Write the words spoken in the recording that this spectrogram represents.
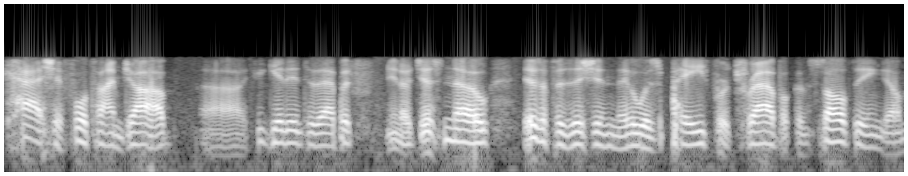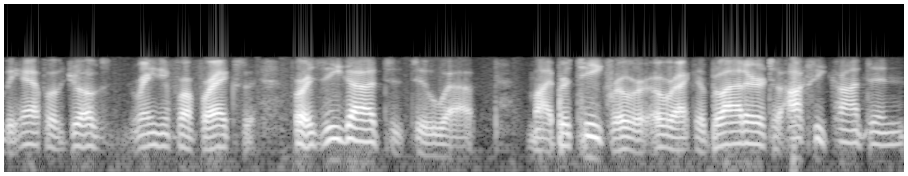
cash a full time job uh, could get into that, but you know, just know there's a physician who was paid for travel consulting on behalf of drugs ranging from for X Farxiga to to uh, Myrbetriq for over, overactive bladder to OxyContin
